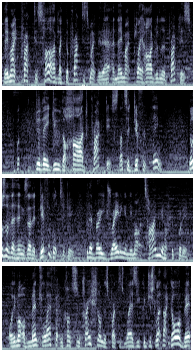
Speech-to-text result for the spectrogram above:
they might practice hard, like the practice might be there, and they might play hard within the practice, but do they do the hard practice? That's a different thing. Those are the things that are difficult to do. but They're very draining in the amount of time you have to put in, or the amount of mental effort and concentration on this practice, whereas you could just let that go a bit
